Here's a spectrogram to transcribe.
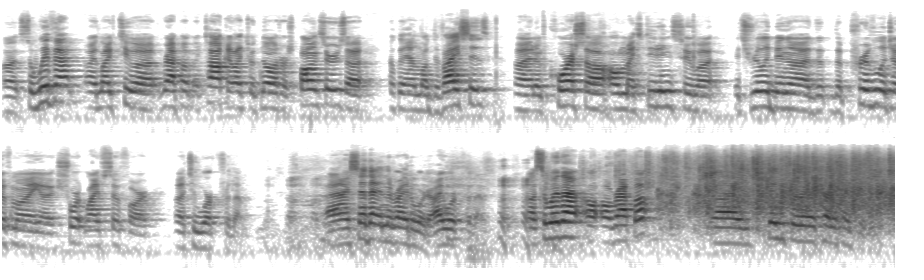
Uh, so with that, I'd like to uh, wrap up my talk. I'd like to acknowledge our sponsors, uh, Analog Devices, uh, and of course, uh, all my students who uh, it's really been the, the, privilege of my short life so far to work for them. And I said that in the right order. I work for them. Uh, so with that, I'll, I'll wrap up. Um, thank you for your kind attention.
